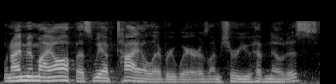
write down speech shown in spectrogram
When I'm in my office, we have tile everywhere, as I'm sure you have noticed.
